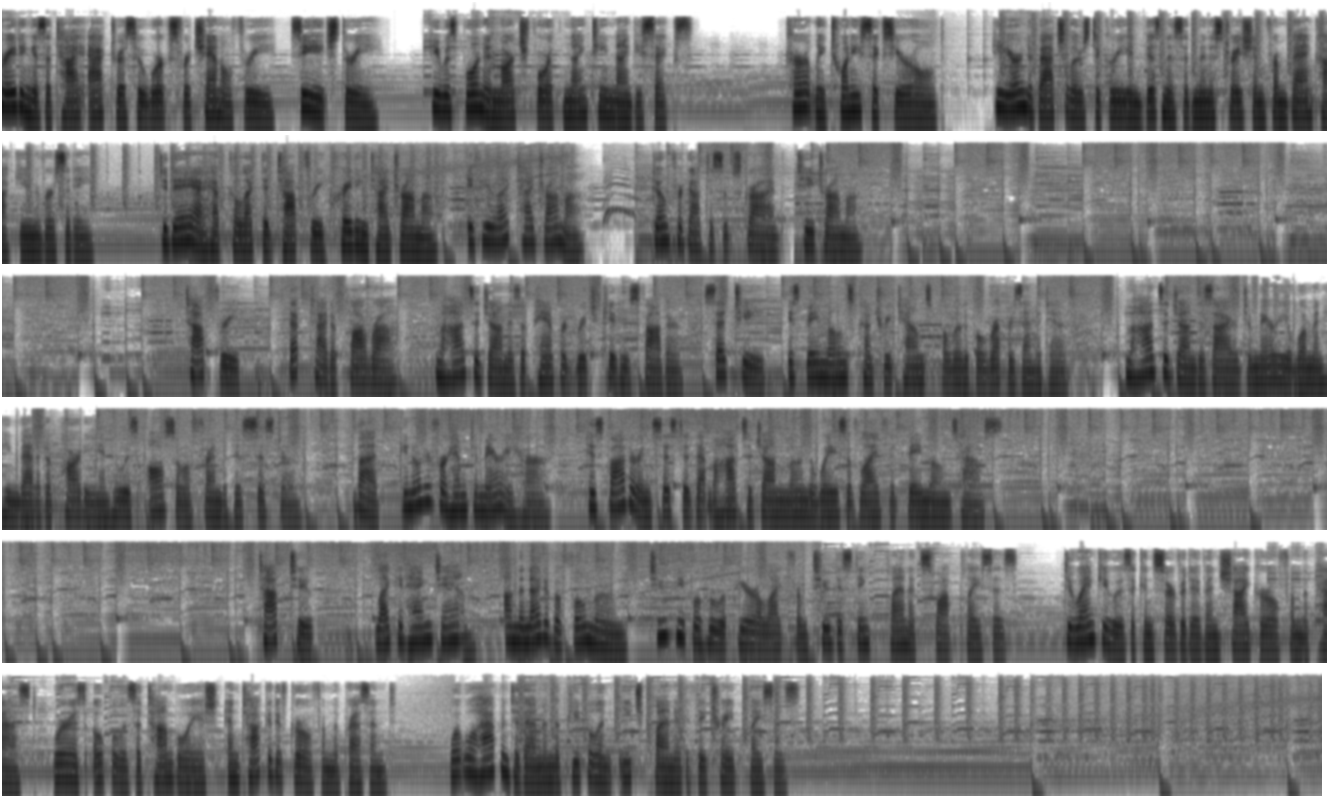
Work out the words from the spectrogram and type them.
Krating is a Thai actress who works for Channel 3, CH3. He was born in March 4, 1996. Currently 26 year old. He earned a bachelor's degree in business administration from Bangkok University. Today I have collected top 3 Krating Thai drama. If you like Thai drama, don't forget to subscribe, T Drama. Top 3 Theptida Ra. Mahadsajan is a pampered rich kid whose father, T, is Baimon's country town's political representative. Mahadsajan desired to marry a woman he met at a party and who is also a friend of his sister. But, in order for him to marry her, his father insisted that Mahadsajan learn the ways of life at Baimon's house. Top 2. Like it Hang Jam. On the night of a full moon, two people who appear alike from two distinct planets swap places. Duangku is a conservative and shy girl from the past, whereas Opal is a tomboyish and talkative girl from the present. What will happen to them and the people in each planet if they trade places?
